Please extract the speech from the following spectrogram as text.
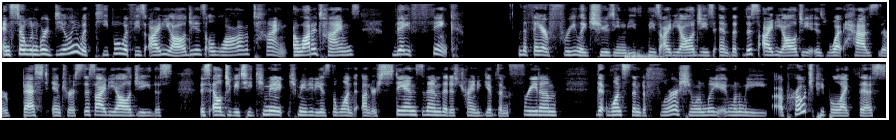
And so when we're dealing with people with these ideologies, a lot of time, a lot of times they think that they are freely choosing these these ideologies and that this ideology is what has their best interest. This ideology this this lgbt community, community is the one that understands them that is trying to give them freedom that wants them to flourish. And when we when we approach people like this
